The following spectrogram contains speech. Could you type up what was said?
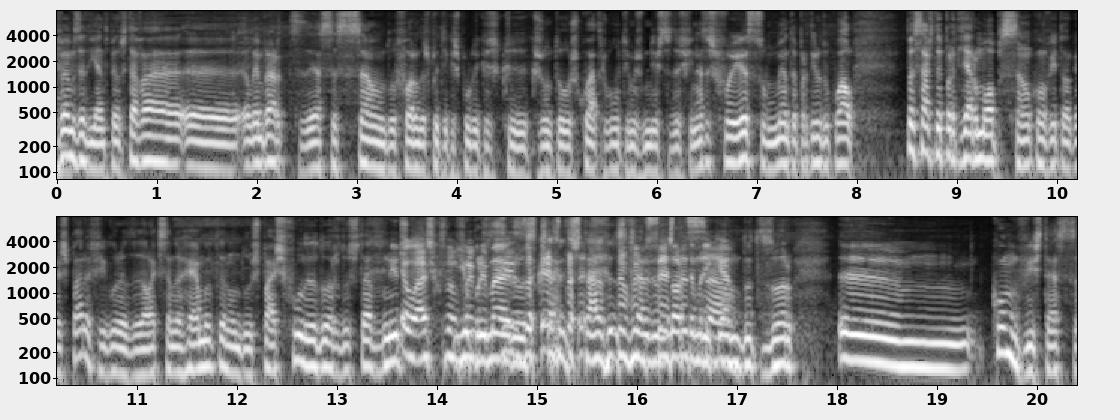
vamos adiante, Pedro. Estava a, a lembrar-te dessa sessão do Fórum das Políticas Públicas que, que juntou os quatro últimos ministros das Finanças. Foi esse o momento a partir do qual passaste a partilhar uma opção com Vítor Gaspar, a figura de Alexander Hamilton, um dos pais fundadores dos Estados Unidos Eu acho que não e o primeiro secretário de Estado, norte-americano do Tesouro. Hum, como viste essa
